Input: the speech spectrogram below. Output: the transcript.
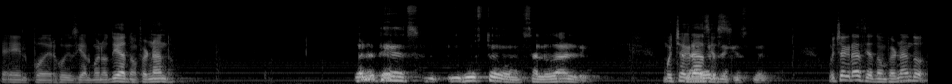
el Poder Judicial. Buenos días, don Fernando. Buenos días, un gusto saludarle. Muchas gracias. Muchas gracias, don Fernando.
